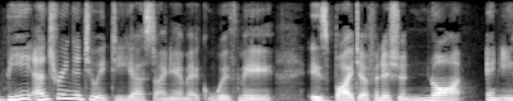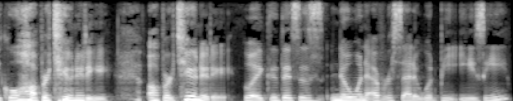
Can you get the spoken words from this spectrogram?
me entering into a DS dynamic with me is by definition not an equal opportunity opportunity. Like this is no one ever said it would be easy.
